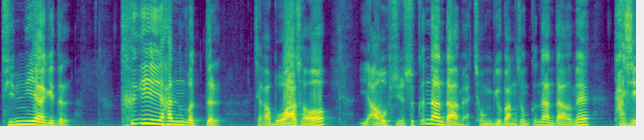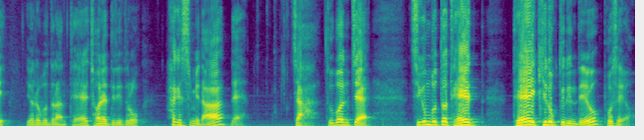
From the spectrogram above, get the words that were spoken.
뒷이야기들 특이한 것들 제가 모아서 이 9시 뉴스 끝난 다음에 정규 방송 끝난 다음에 다시 여러분들한테 전해드리도록 하겠습니다. 네. 자, 두 번째. 지금부터 대, 대 기록들인데요. 보세요.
